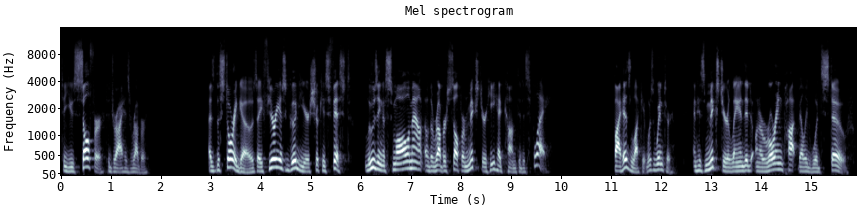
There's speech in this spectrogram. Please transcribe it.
to use sulfur to dry his rubber. As the story goes, a furious Goodyear shook his fist, losing a small amount of the rubber sulfur mixture he had come to display. By his luck, it was winter, and his mixture landed on a roaring pot-bellied wood stove.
